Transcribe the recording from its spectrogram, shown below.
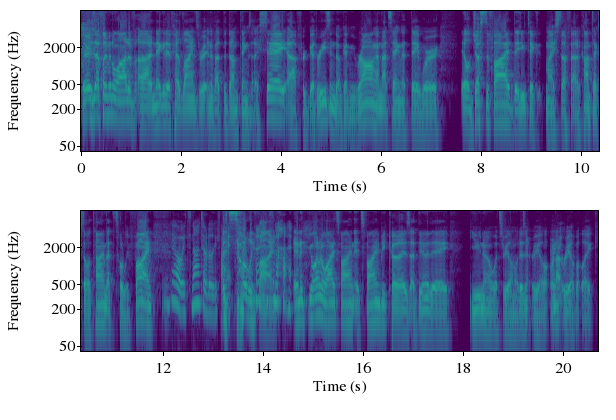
There's definitely been a lot of uh, negative headlines written about the dumb things that I say uh, for good reason. Don't get me wrong. I'm not saying that they were ill justified. They do take my stuff out of context all the time. That's totally fine. No, it's not totally fine. It's totally fine. not. And it, you want to know why it's fine? It's fine because at the end of the day, you know what's real and what isn't real. Or not real, but like,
